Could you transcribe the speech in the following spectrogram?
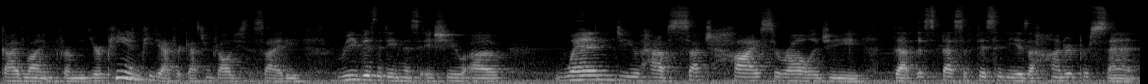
guideline from the European Pediatric Gastroenterology Society revisiting this issue of when do you have such high serology that the specificity is 100%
